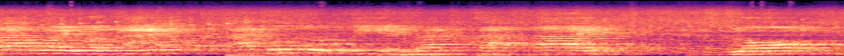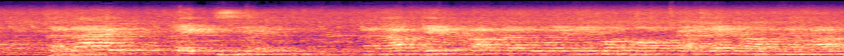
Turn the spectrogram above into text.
ดังรวยวันนี้ท่านผู้มีเกียรติท่านจะได้ร้องจะได้เปล่งเสียงนะครับเฮงปังดังรวยนี้พร้อมๆกันแน่นอนนะครับ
